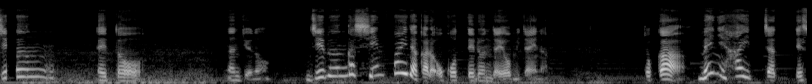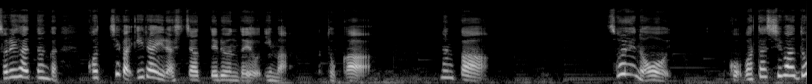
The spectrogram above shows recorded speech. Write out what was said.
自分、えっと、なんていうの？自分が心配だから怒ってるんだよ、みたいな。とか、目に入っちゃって、それがなんか、こっちがイライラしちゃってるんだよ、今、とか、なんか、そういうのを、こう、私はど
